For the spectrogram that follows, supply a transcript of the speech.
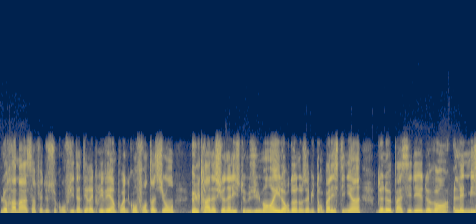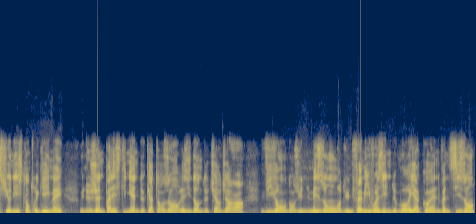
Le Hamas a fait de ce conflit d'intérêt privé un point de confrontation ultranationaliste musulman et il ordonne aux habitants palestiniens de ne pas céder devant l'ennemi sioniste, entre guillemets, une jeune palestinienne de 14 ans, résidente de Tcherjara, vivant dans une maison d'une famille voisine de Moria Cohen, 26 ans,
